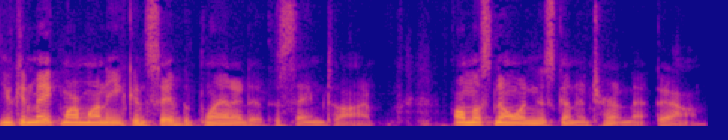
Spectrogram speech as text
You can make more money, you can save the planet at the same time. Almost no one is going to turn that down.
